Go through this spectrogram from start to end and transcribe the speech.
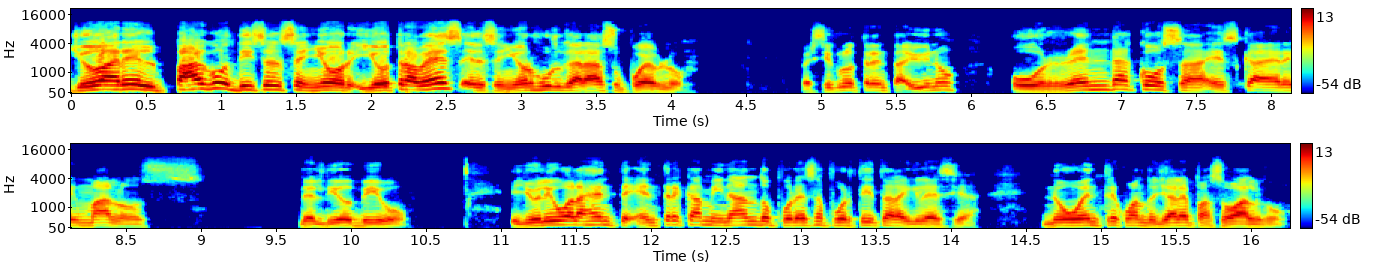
Yo daré el pago, dice el Señor, y otra vez el Señor juzgará a su pueblo. Versículo 31, horrenda cosa es caer en manos del Dios vivo. Y yo le digo a la gente, entre caminando por esa puertita a la iglesia, no entre cuando ya le pasó algo.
